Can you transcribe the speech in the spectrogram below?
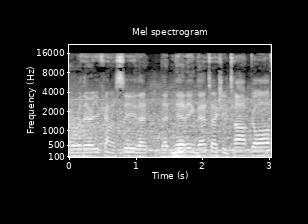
over there you kind of see that, that netting, that's actually Topgolf.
